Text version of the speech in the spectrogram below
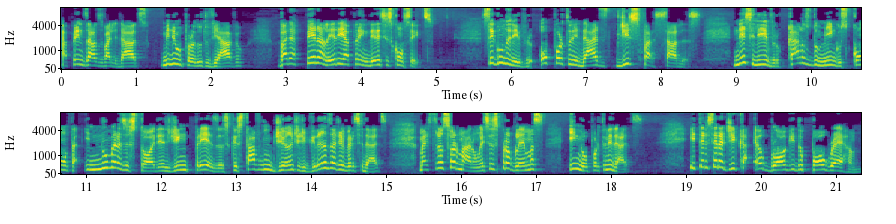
Aprendizados validados, mínimo produto viável. Vale a pena ler e aprender esses conceitos. Segundo livro, Oportunidades Disfarçadas. Nesse livro, Carlos Domingos conta inúmeras histórias de empresas que estavam diante de grandes adversidades, mas transformaram esses problemas em oportunidades. E terceira dica é o blog do Paul Graham.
